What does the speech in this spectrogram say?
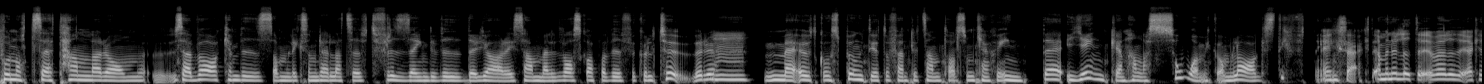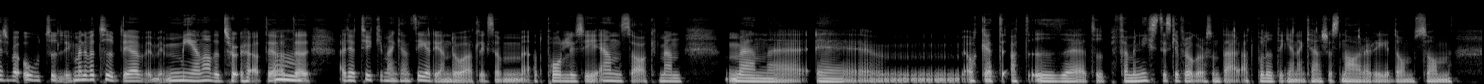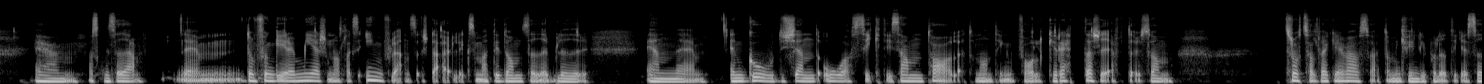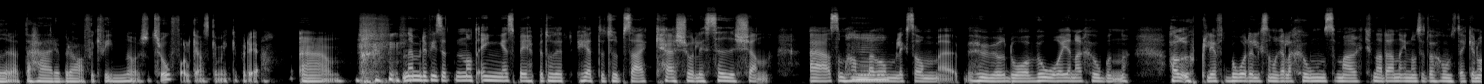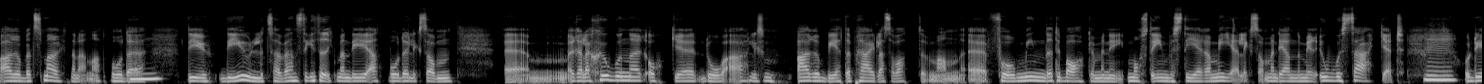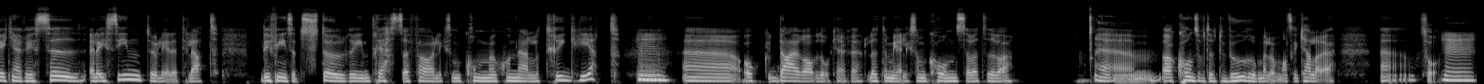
på något sätt handlar om så här, vad kan vi som liksom relativt fria individer göra i samhället? Vad skapar vi för kultur? Mm. Med utgångspunkt i ett offentligt samtal som kanske inte egentligen handlar så mycket om lagstiftning. Exakt. Ja, men det lite, jag, var lite, jag kanske var otydlig, men det var typ det jag menade. tror jag. Att, mm. att, att jag tycker man kan se det ändå, att, liksom, att policy är en sak, men, men eh, och att, att i eh, typ feministiska frågor och sånt där, att politikerna kanske snarare är de som eh, vad ska man säga, eh, de fungerar mer som någon slags influencers där. Liksom, att det de säger blir en, eh, en godkänd åsikt i samtalet och någonting folk rättar sig efter. Som, trots allt verkar det vara så att om en kvinnlig politiker säger att det här är bra för kvinnor, så tror folk ganska mycket på det. Um. Nej, men det finns ett, något engelskt begrepp som heter typ så casualization eh, som handlar mm. om liksom, eh, hur då vår generation har upplevt både liksom relationsmarknaden inom situationstecken och arbetsmarknaden. Att både, mm. det, är ju, det är ju lite så här vänsterkritik, men det är att både liksom, eh, relationer och eh, då, liksom, arbete präglas av att man får mindre tillbaka men måste investera mer. Liksom, men det är ändå mer osäkert. Mm. Och det kanske i, sig, eller i sin tur leder till att det finns ett större intresse för liksom konventionell trygghet. Mm. Eh, och därav då kanske lite mer liksom konservativa eh, ja, konservativt vurm, eller vad man ska kalla det. Eh, så. Mm.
